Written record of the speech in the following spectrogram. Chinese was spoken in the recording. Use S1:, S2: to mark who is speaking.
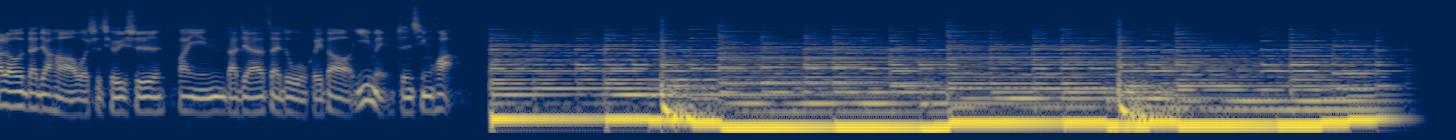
S1: Hello，大家好，我是邱医师，欢迎大家再度回到医美真心话。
